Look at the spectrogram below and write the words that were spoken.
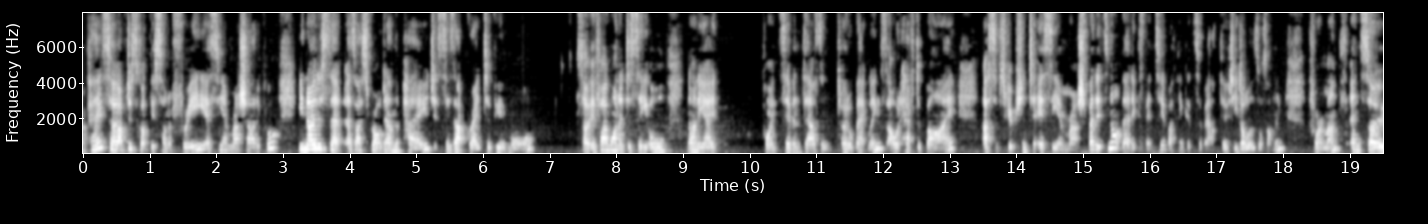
Okay, so I've just got this on a free SEMrush article. You notice that as I scroll down the page, it says upgrade to view more. So if I wanted to see all 98 0.7 thousand total backlinks, I would have to buy a subscription to SEMrush. But it's not that expensive. I think it's about $30 or something for a month. And so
